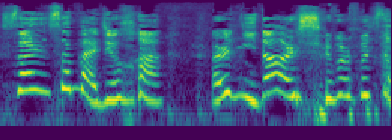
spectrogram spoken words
三三百句话。而你当儿媳妇儿不想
